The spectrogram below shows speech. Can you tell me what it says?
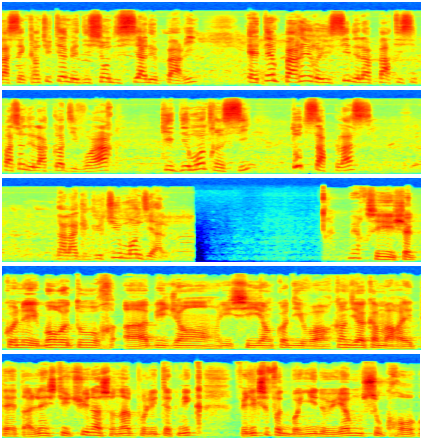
la 58e édition du CIA de Paris est un pari réussi de la participation de la Côte d'Ivoire qui démontre ainsi toute sa place dans l'agriculture mondiale. Merci, Cheikh. Bon retour à Abidjan, ici en Côte d'Ivoire. Candia Camara était à l'Institut national polytechnique Félix Faudboigny de Yamoussoukro.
